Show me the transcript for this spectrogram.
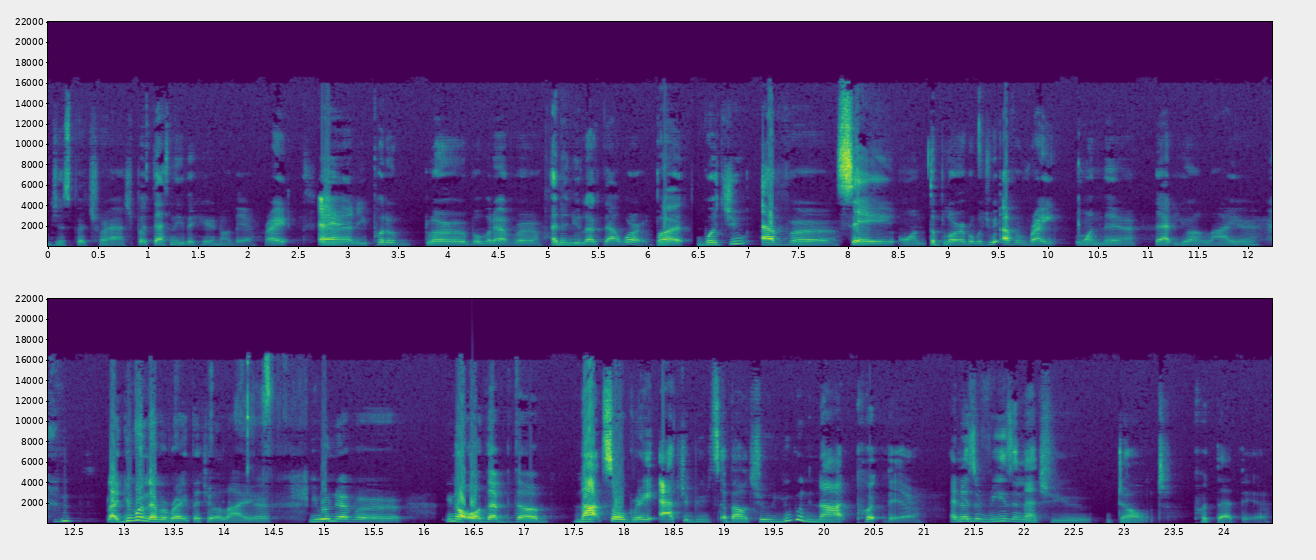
just put trash, but that's neither here nor there, right? And you put a blurb or whatever, and then you let that work. But would you ever say on the blurb or would you ever write on there that you're a liar? like you would never write that you're a liar. You would never, you know, or that the not so great attributes about you, you would not put there. And there's a reason that you don't put that there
